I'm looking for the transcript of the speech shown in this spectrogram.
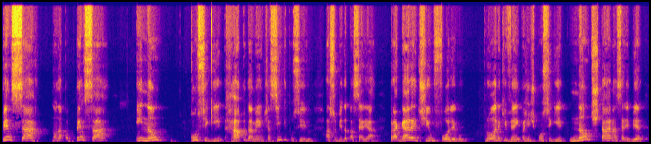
pensar, não dá para pensar em não conseguir rapidamente, assim que possível, a subida para a Série A, para garantir um fôlego para o ano que vem, para a gente conseguir não estar na Série B,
